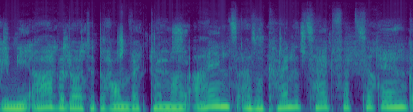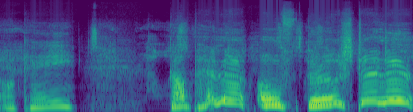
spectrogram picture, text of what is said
Linear bedeutet Raumvektor mal 1, also keine Zeitverzerrung, okay. Kapelle auf der Stelle,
